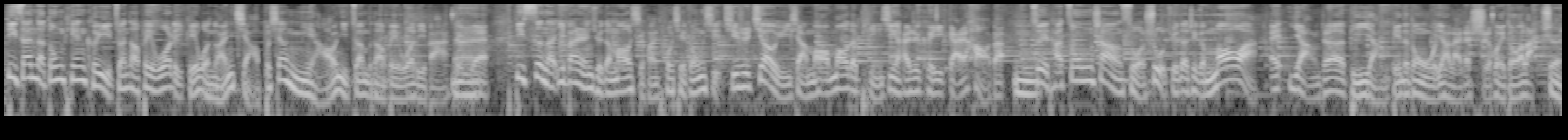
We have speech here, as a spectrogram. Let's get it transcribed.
第三呢，冬天可以钻到被窝里给我暖脚，不像鸟，你钻不到被窝里吧？对不对？第四呢，一般人觉得猫喜欢偷窃东西，其实教育一下猫，猫的品性还是可以改好的。所以他综上所述，觉得这个猫啊，哎，养着比养别的动物要来的实惠多了。是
